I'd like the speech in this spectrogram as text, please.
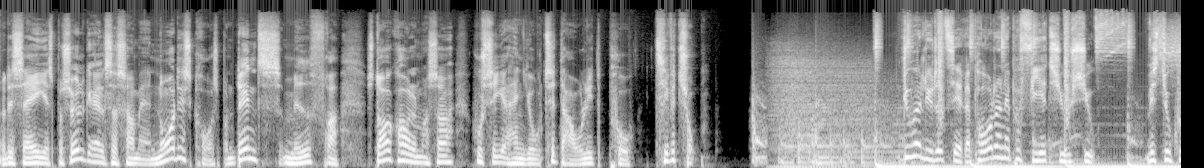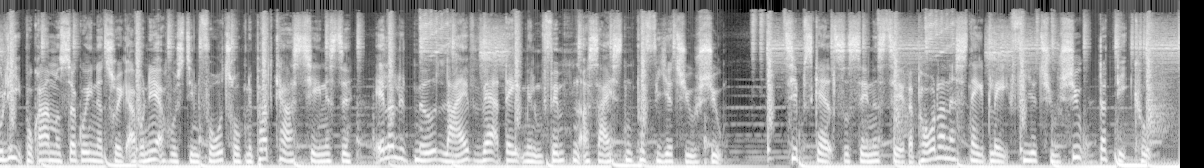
Og det sagde Jesper Sølke altså, som er nordisk korrespondent med fra Stockholm, og så huserer han jo til dagligt på TV2. Du har lyttet til reporterne på 24 /7. Hvis du kunne lide programmet, så gå ind og tryk abonner hos din foretrukne podcast-tjeneste, eller lyt med live hver dag mellem 15 og 16 på 24 /7. Tips skal altid sendes til reporterne snablag247.dk.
